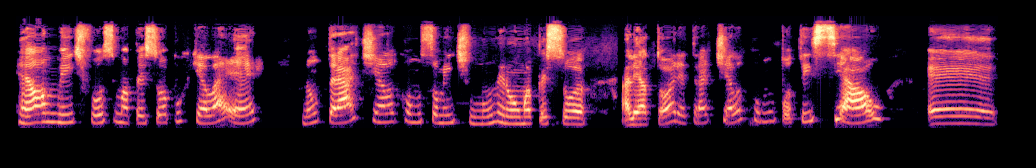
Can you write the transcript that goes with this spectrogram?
realmente fosse uma pessoa, porque ela é. Não trate ela como somente um número ou uma pessoa aleatória, trate ela como um potencial é,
